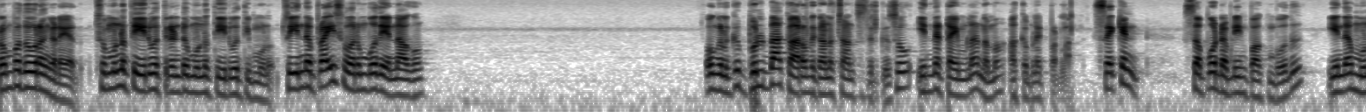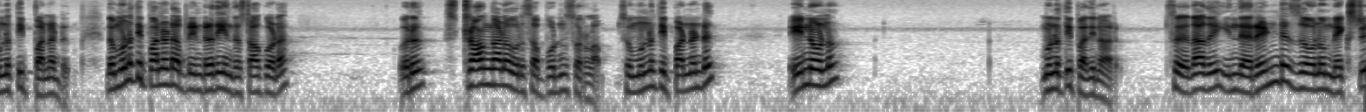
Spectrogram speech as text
ரொம்ப தூரம் கிடையாது. ஸோ முந்நூற்றி இருபத்தி ரெண்டு முந்நூற்றி இருபத்தி மூணு. ஸோ இந்த ப்ரைஸ் வரும்போது என்னாகும்? உங்களுக்கு புல் பேக் ஆகிறதுக்கான சான்சஸ் இருக்குது ஸோ இந்த டைமில் நம்ம அக்குமுலேட் பண்ணலாம். செகண்ட் சப்போர்ட் அப்படின்னு பார்க்கும்போது இந்த முந்நூற்றி பன்னெண்டு. இந்த முந்நூற்றி பன்னெண்டு அப்படின்றது இந்த ஸ்டாக்கோட ஒரு ஸ்ட்ராங்கான ஒரு சப்போர்ட்னு சொல்லலாம். ஸோ முந்நூற்றி பன்னெண்டு இன்னொன்று முந்நூற்றி பதினாறு. ஸோ அதாவது இந்த ரெண்டு ஜோனும் நெக்ஸ்ட்டு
